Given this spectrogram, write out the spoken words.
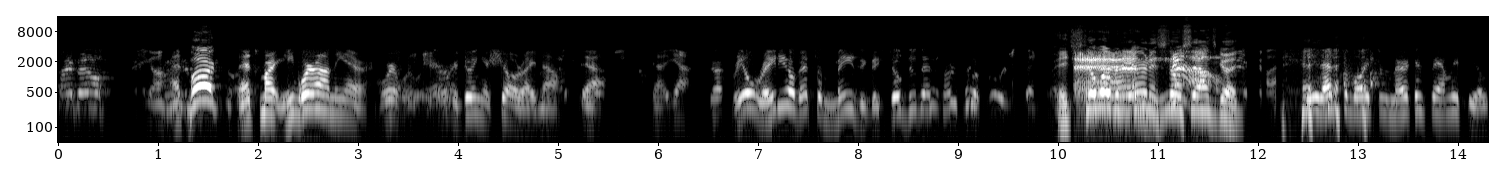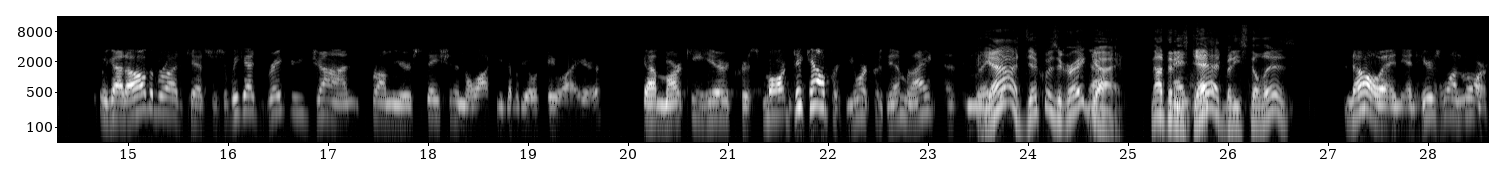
Hi, Bill. There you go. That's, Mark. That's Mark. He, we're on the air. We're, we're we're doing a show right now. Yeah. Yeah, yeah. Real radio? That's amazing. They still do that sort of thing. It's still over the air and it still sounds good. See, that's the voice of American Family Field. We got all the broadcasters. We got Gregory John from your station in Milwaukee, WOKY here. Got Marky here, Chris Moore, Dick Alpert. You worked with him, right? Yeah, Dick was a great Yeah. guy. Not that he's And- dead, but he still is. No, and, and here's one more.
